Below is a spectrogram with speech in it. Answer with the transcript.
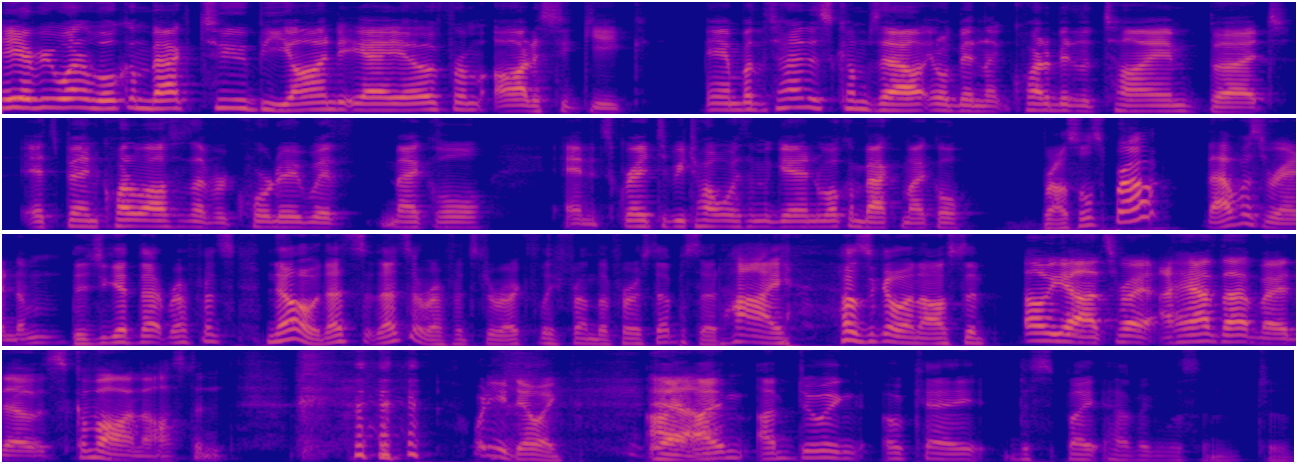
Hey everyone, welcome back to Beyond AIO from Odyssey Geek. And by the time this comes out, it'll have been like quite a bit of time, but it's been quite a while since I've recorded with Michael, and it's great to be talking with him again. Welcome back, Michael. Brussels sprout? That was random. Did you get that reference? No, that's that's a reference directly from the first episode. Hi, how's it going, Austin? Oh yeah, that's right. I have that my notes. Come on, Austin. what are you doing? Yeah. I, I'm I'm doing okay despite having listened to.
